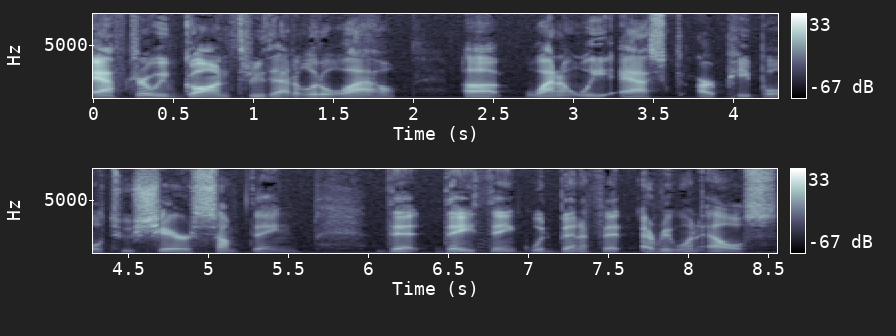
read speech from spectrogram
After we've gone through that a little while, uh, why don't we ask our people to share something that they think would benefit everyone else?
